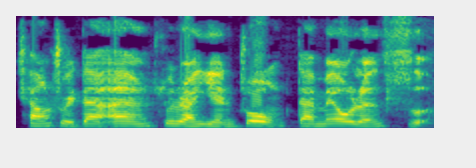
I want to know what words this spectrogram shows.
枪水弹案虽然严重，但没有人死。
